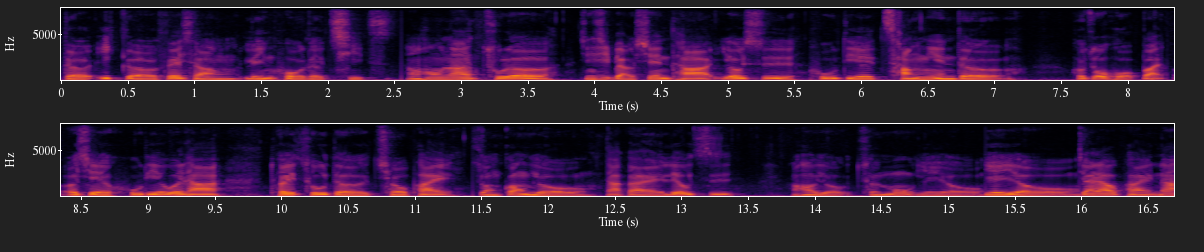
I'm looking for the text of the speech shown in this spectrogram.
的一个非常灵活的棋子。然后那除了竞技表现，他又是蝴蝶常年的合作伙伴，而且蝴蝶为他推出的球拍总共有大概六支。然后有纯木，也有也有加料拍。那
